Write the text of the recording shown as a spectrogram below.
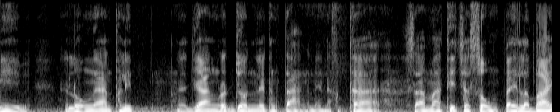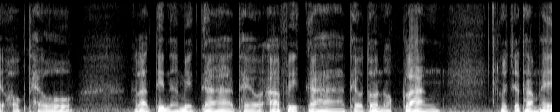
มีโรงงานผลิตยางรถยนต์อะไรต่างๆเนี่ยนะครับ ถ้าสามารถที่จะส่งไประบายออกแถวลาตินอเมริกา แถวแอฟริกา แถวตอนออกกลาง ก็จะทำให้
